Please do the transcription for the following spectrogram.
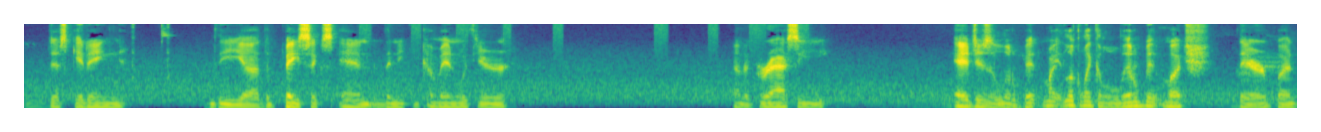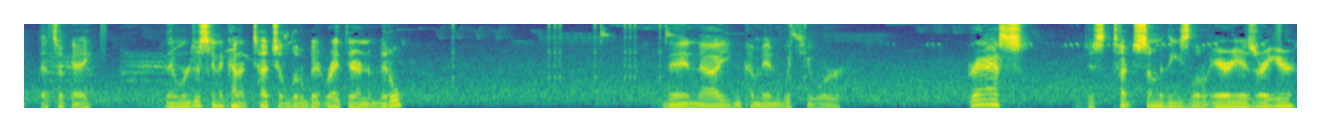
We're just getting the uh, the basics, and then you can come in with your kind of grassy edges a little bit. Might look like a little bit much there, but that's okay. Then we're just going to kind of touch a little bit right there in the middle. Then uh, you can come in with your grass. Just touch some of these little areas right here.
